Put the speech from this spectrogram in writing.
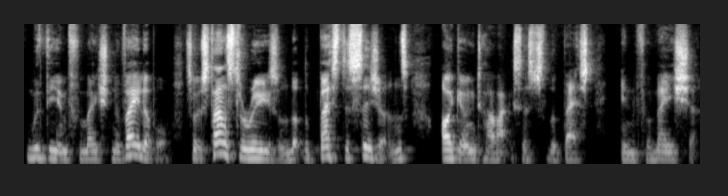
with the information available. So it stands to reason that the best decisions are going to have access to the best information.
